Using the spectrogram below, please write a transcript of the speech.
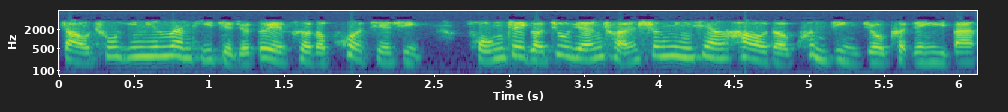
找出移民问题解决对策的迫切性。从这个救援船“生命线号”的困境就可见一斑。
